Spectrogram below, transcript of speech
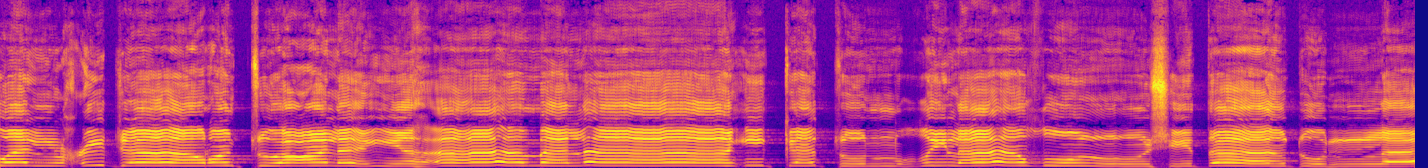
والحجارة عليها ملائكة غلاظ شداد لا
